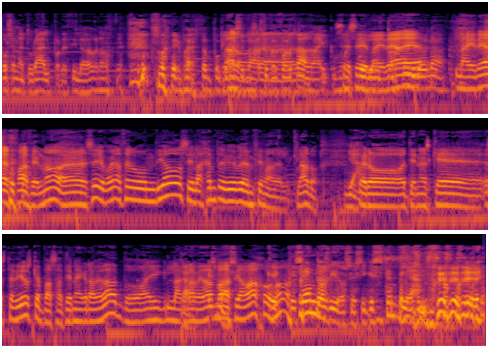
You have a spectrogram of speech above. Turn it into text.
pose natural, por decirlo de alguna manera. Estar un poco Claro, más o sea, forzado ahí. Como sí, sí, después la idea, torcido, es, la idea es fácil, ¿no? Eh, sí, voy a hacer un dios y la gente vive encima de él, claro. Ya. Pero tienes que... ¿Este dios qué pasa? ¿Tiene gravedad? ¿O hay la Claro, gravedad va más, hacia abajo, que, no? que sean dos dioses y que se estén peleando. Sí, sí, sí.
